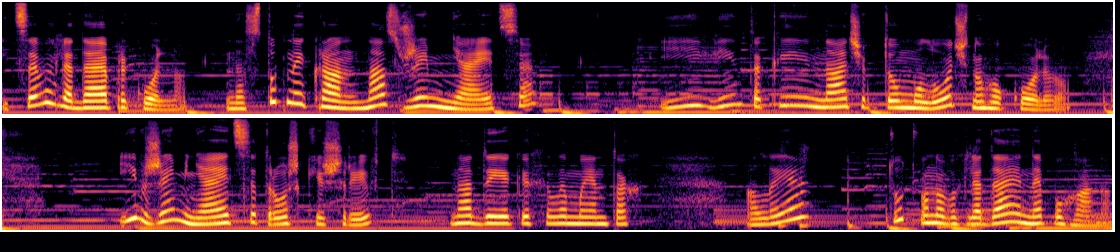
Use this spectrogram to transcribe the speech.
І це виглядає прикольно. Наступний екран у нас вже міняється. І він такий, начебто, молочного кольору. І вже міняється трошки шрифт на деяких елементах. Але тут воно виглядає непогано.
